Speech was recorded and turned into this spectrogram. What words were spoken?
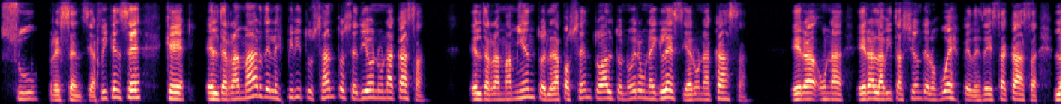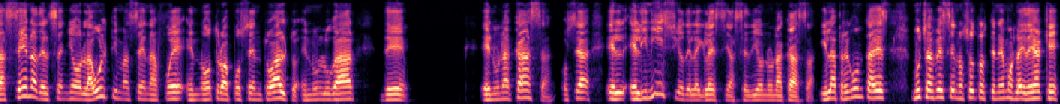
su presencia. Fíjense que el derramar del Espíritu Santo se dio en una casa. El derramamiento, el aposento alto no era una iglesia, era una casa era, una, era la habitación de los huéspedes de esa casa. La cena del Señor, la última cena fue en otro aposento alto, en un lugar de, en una casa. O sea, el, el, inicio de la iglesia se dio en una casa. Y la pregunta es, muchas veces nosotros tenemos la idea que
